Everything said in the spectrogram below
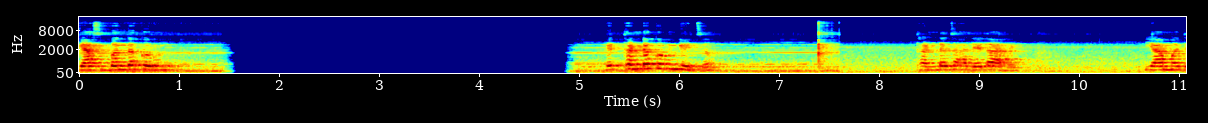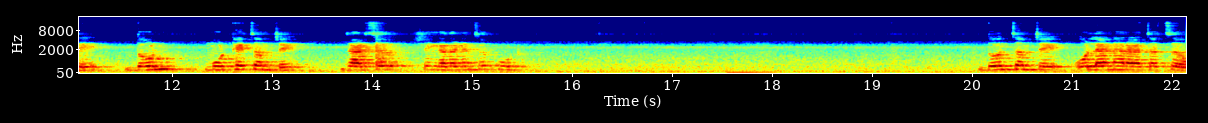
गॅस बंद करून हे थंड करून घ्यायचं. थंड झालेलं आहे. यामध्ये दोन मोठे चमचे जाडसर शेंगादाण्याचं कूट. दोन चमचे ओल्या नारळाचा चव.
